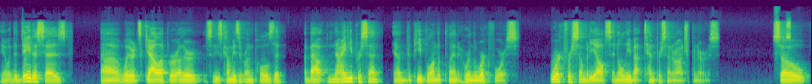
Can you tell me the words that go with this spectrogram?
you know the data says uh, whether it's gallup or other so these companies that run polls that about 90% of the people on the planet who are in the workforce work for somebody else and only about 10% are entrepreneurs so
